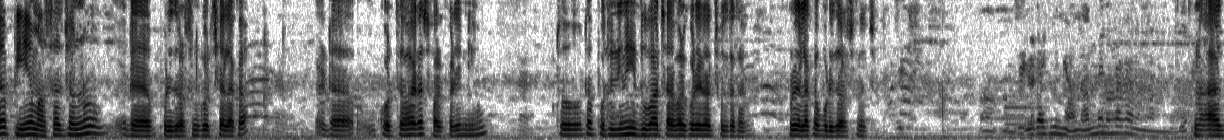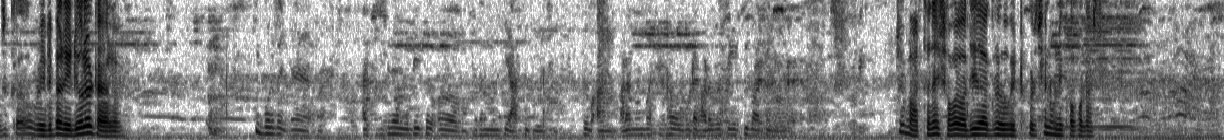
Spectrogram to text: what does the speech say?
এটা পিএম আসার জন্য এটা পরিদর্শন করছে এলাকা। এটা করতে হয় এটা সরকারি নিয়ম। তো এটা প্রতিদিনই দুবার চারবার করে এটা চলতে থাকে। পুরো এলাকা পরিদর্শন হচ্ছে এলাকায় কি নাম- নামবেন ওনারা না নামবেন না? আজ রেডি বা রেডি হলে টায়াল হবে। কি বলবেন আর কিছুদিনের মধ্যেই তো প্রধানমন্ত্রী আসতে চলেছে তো আম- সহ গোটা ভারতবর্ষকে কি বার্তা দেবেন? যে বার্তা নেই সবাই অধীর আগ্রহ ওয়েট করছেন উনি কখন আসছেন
